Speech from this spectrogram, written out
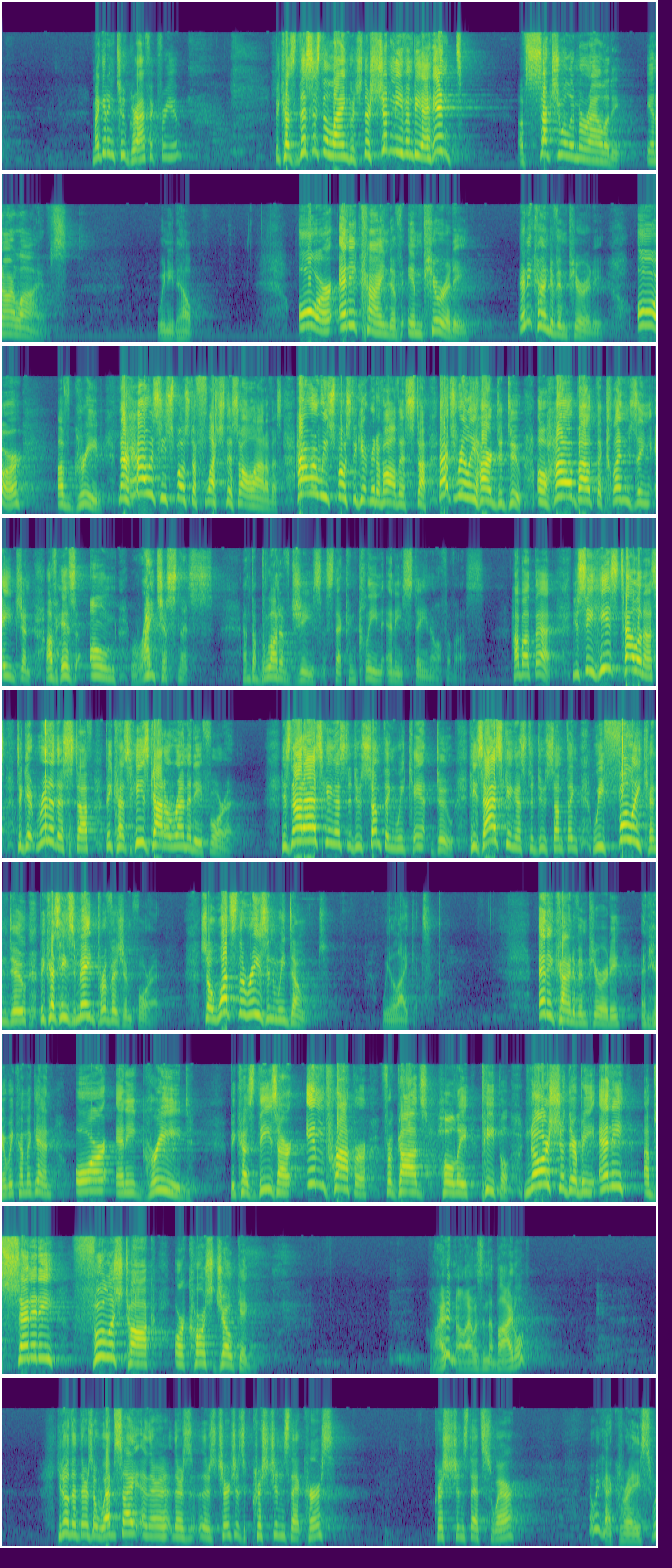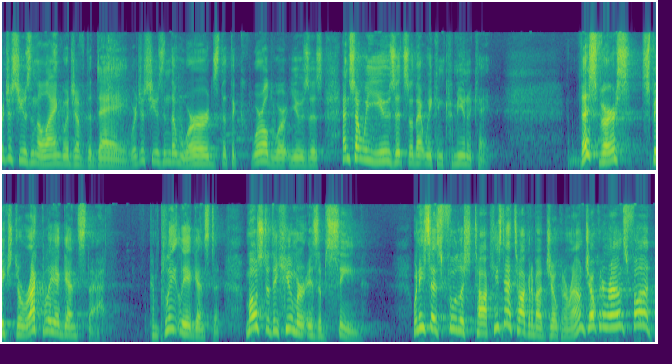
Am I getting too graphic for you? Because this is the language. There shouldn't even be a hint of sexual immorality in our lives. We need help or any kind of impurity, any kind of impurity, or of greed. Now, how is he supposed to flush this all out of us? How are we supposed to get rid of all this stuff? That's really hard to do. Oh, how about the cleansing agent of his own righteousness and the blood of Jesus that can clean any stain off of us? How about that? You see, he's telling us to get rid of this stuff because he's got a remedy for it. He's not asking us to do something we can't do. He's asking us to do something we fully can do because He's made provision for it. So, what's the reason we don't? We like it. Any kind of impurity, and here we come again, or any greed, because these are improper for God's holy people. Nor should there be any obscenity, foolish talk, or coarse joking well, I didn't know that was in the Bible. You know that there's a website and there, there's, there's churches, of Christians that curse, Christians that swear. We got grace. We're just using the language of the day. We're just using the words that the world uses. And so we use it so that we can communicate. This verse speaks directly against that, completely against it. Most of the humor is obscene. When he says foolish talk, he's not talking about joking around. Joking around's fun.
